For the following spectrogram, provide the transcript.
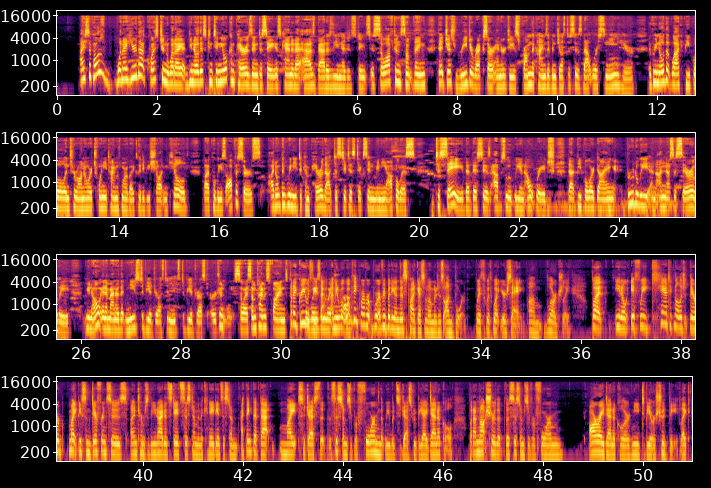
I suppose when I hear that question, what I, you know, this continual comparison to say, is Canada as bad as the United States is so often something that just redirects our energies from the kinds of injustices that we're seeing here. If we know that black people in Toronto are 20 times more likely to be shot and killed by police officers, I don't think we need to compare that to statistics in Minneapolis to say that this is absolutely an outrage that people are dying brutally and unnecessarily, you know, in a manner that needs to be addressed and needs to be addressed urgently. So I sometimes find, but I agree with you. That. Which, I mean, um, I think where, where everybody on this podcast at the moment is on board with with what you're saying, um, largely. But, you know, if we can't acknowledge that there might be some differences in terms of the United States system and the Canadian system, I think that that might suggest that the systems of reform that we would suggest would be identical. But I'm not sure that the systems of reform are identical or need to be or should be. Like,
